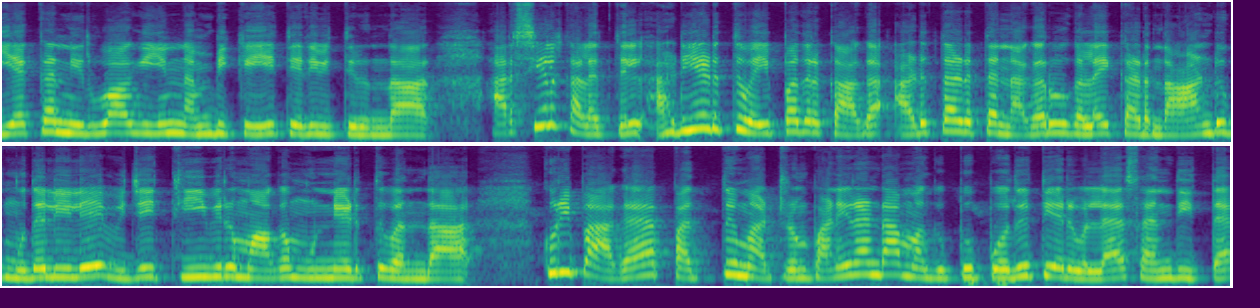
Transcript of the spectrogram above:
இயக்க நிர்வாகியின் நம்பிக்கையை தெரிவித்திருந்தார். அரசியல் களத்தில் அடியெடுத்து வைப்பதற்காக அடுத்தடுத்த நகர்வுகளை கடந்த ஆண்டு முதலிலே விஜய் தீவிரமாக முன்னெடுத்து வந்தார். குறிப்பாக பத்து மற்றும் பனிரெண்டாம் வகுப்பு பொதுத் தேர்வில் சந்தித்த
